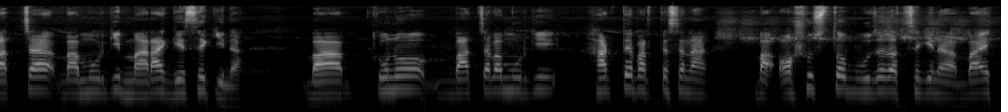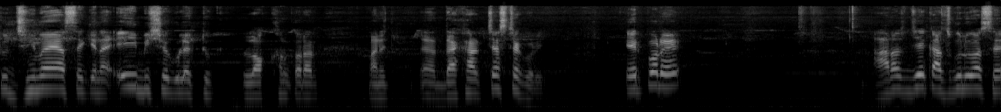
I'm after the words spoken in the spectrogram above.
বাচ্চা বা মুরগি মারা গেছে কিনা, বা কোনো বাচ্চা বা মুরগি হাঁটতে পারতেছে না, বা অসুস্থ বোঝা যাচ্ছে কিনা, বা একটু ঝিমায় আছে কিনা, এই বিষয়গুলো একটু লক্ষণ করার মানে দেখার চেষ্টা করি। এরপরে আরও যে কাজগুলো আছে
